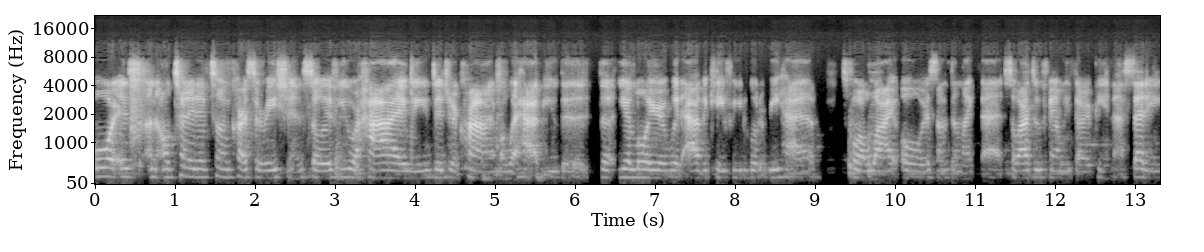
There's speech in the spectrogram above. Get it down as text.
or is an alternative to incarceration. So if you were high when you did your crime or what have you, the, the your lawyer would advocate for you to go to rehab for a YO or something like that. So I do family therapy in that setting.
